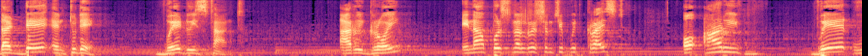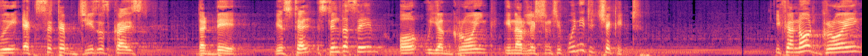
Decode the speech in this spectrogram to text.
that day and today, where do we stand? Are we growing in our personal relationship with Christ? Or are we where we accepted Jesus Christ that day? We are still, still the same or we are growing in our relationship, we need to check it. If you are not growing,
